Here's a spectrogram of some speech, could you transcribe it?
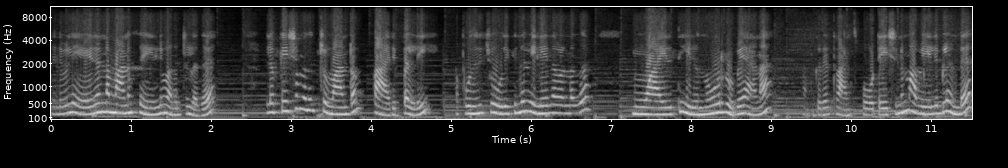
നിലവിൽ ഏഴെണ്ണമാണ് സെയിലിന് വന്നിട്ടുള്ളത്. ലൊക്കേഷൻ വന്ന് ട്രിവാൻഡ്രം പാരിപ്പള്ളി. അപ്പോൾ ഇതിന് ചോദിക്കുന്ന വില എന്ന് പറയുന്നത് മൂവായിരത്തി ഇരുന്നൂറ് രൂപയാണ്. നമുക്കൊരു ട്രാൻസ്പോർട്ടേഷനും അവൈലബിൾ ഉണ്ട്.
